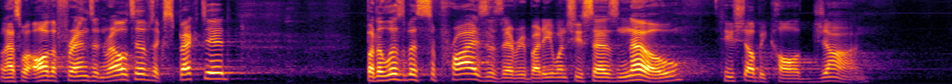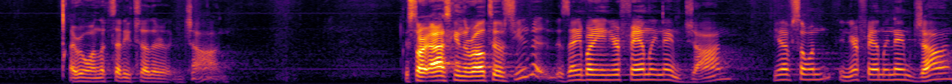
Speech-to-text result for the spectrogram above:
and that's what all the friends and relatives expected. But Elizabeth surprises everybody when she says, No, he shall be called John. Everyone looks at each other like, John. They start asking the relatives, Is anybody in your family named John? You have someone in your family named John?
